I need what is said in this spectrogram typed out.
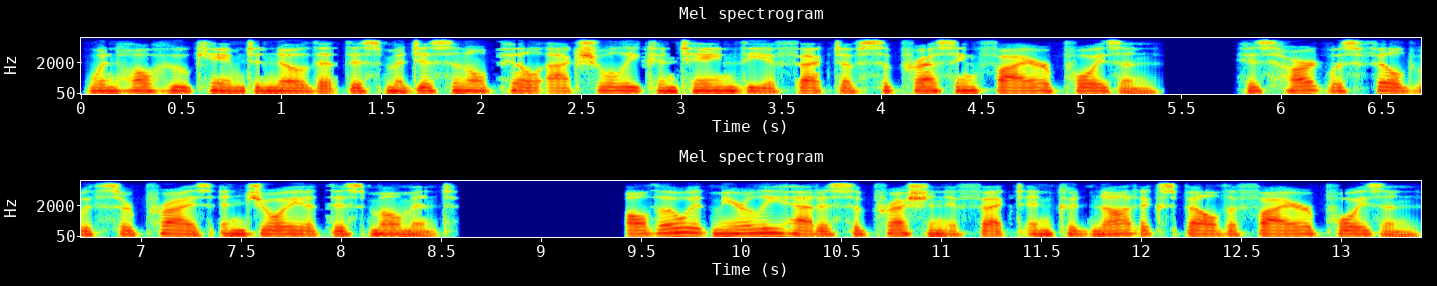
when Ho Hu came to know that this medicinal pill actually contained the effect of suppressing fire poison, his heart was filled with surprise and joy at this moment. Although it merely had a suppression effect and could not expel the fire poison,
